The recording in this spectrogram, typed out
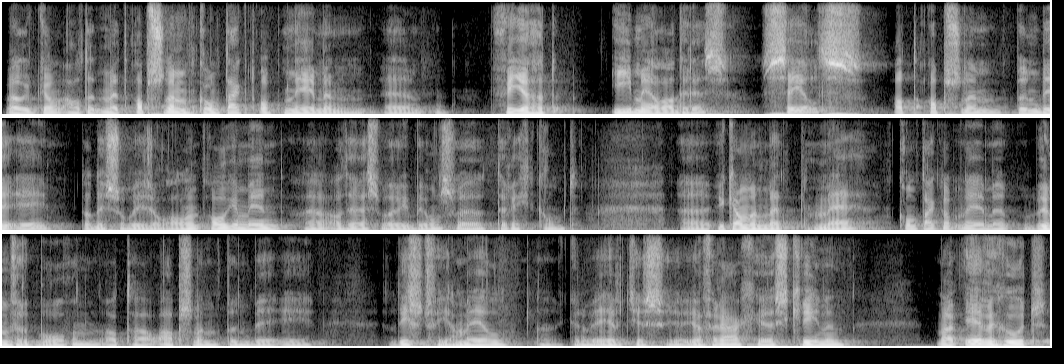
Wel, ik kan altijd met Absalom contact opnemen uh, via het e-mailadres sales.absalem.be. Dat is sowieso al een algemeen uh, adres waar u bij ons uh, terechtkomt. Uh, u kan met mij contact opnemen, wimverboven.absalem.be. Liefst via mail, kunnen we eventjes je vraag screenen. Maar evengoed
